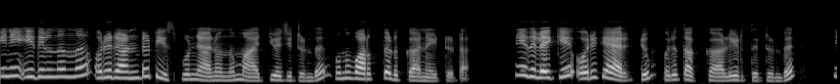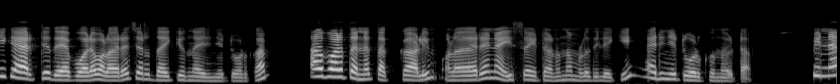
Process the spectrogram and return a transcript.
ഇനി ഇതിൽ നിന്ന് ഒരു രണ്ട് ടീസ്പൂൺ ഞാനൊന്ന് മാറ്റി വെച്ചിട്ടുണ്ട്. ഒന്ന് വറുത്തെടുക്കാനായിട്ട് ഇട്ടാ ഇനി ഇതിലേക്ക് ഒരു ക്യാരറ്റും ഒരു തക്കാളി എടുത്തിട്ടുണ്ട്. ഈ ക്യാരറ്റ് ഇതേപോലെ വളരെ ചെറുതാക്കി ഒന്ന് അരിഞ്ഞിട്ട് കൊടുക്കാം. അതുപോലെ തന്നെ തക്കാളിയും വളരെ നൈസായിട്ടാണ് നമ്മൾ ഇതിലേക്ക് അരിഞ്ഞിട്ട് കൊടുക്കുന്നത് കേട്ടോ. പിന്നെ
